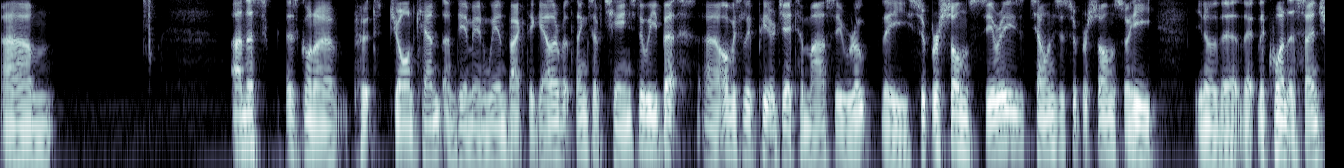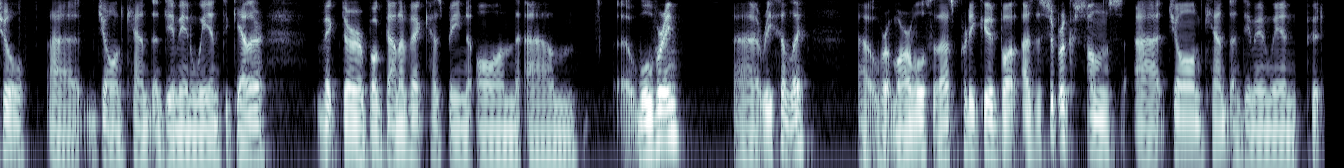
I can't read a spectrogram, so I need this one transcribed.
Um, and this is going to put Jon Kent and Damian Wayne back together, but things have changed a wee bit. Uh, obviously, Peter J. Tomasi wrote the Super Sons series, Challenge the Super Sons, so he you know the the, the quintessential uh, Jon Kent and Damian Wayne together. Viktor Bogdanovic has been on um, uh, Wolverine uh, recently uh, over at Marvel, so that's pretty good. But as the Super Sons, uh, Jon Kent and Damian Wayne put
